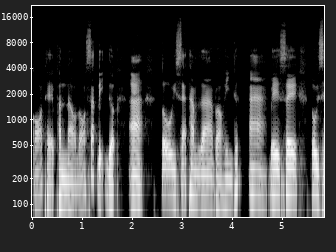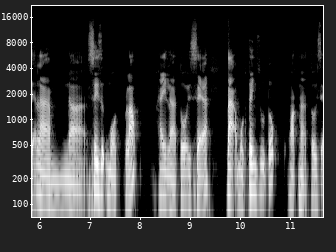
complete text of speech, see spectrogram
có thể phần nào đó xác định được à tôi sẽ tham gia vào hình thức A, B, C, tôi sẽ làm uh, xây dựng một blog hay là tôi sẽ tạo một kênh YouTube hoặc là tôi sẽ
